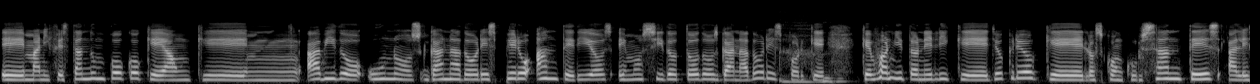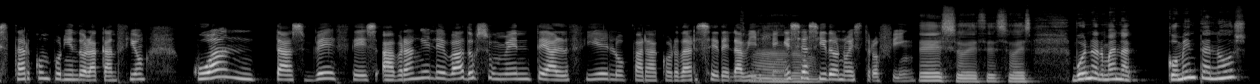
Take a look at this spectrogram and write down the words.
eh, manifestando un poco que aunque mm, ha habido unos ganadores, pero ante Dios hemos sido todos ganadores, porque qué bonito, Nelly, que yo creo que los concursantes, al estar componiendo la canción, ¿Cuántas veces habrán elevado su mente al cielo para acordarse de la Virgen? Ese ha sido nuestro fin. Eso es, eso es. Bueno, hermana, coméntanos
